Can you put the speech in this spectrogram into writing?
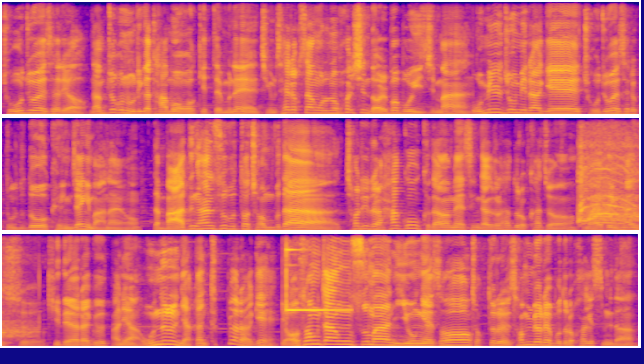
조조의 세력. 남쪽은 우리가 다 먹었기 때문에 지금 세력상으로는 훨씬 넓어 보이지만 오밀조밀하게 조조의 세력들도 굉장히 많아요. 일단 마등 한수부터 전부 다 처리를 하고 그 다음에 생각을 하도록 하죠. 마등 한수 기대하라 굿. 아니야 오늘은 약간 특별하게 여성 장수만 이용해서 적들을 섬멸해 보도록 하겠습니다.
